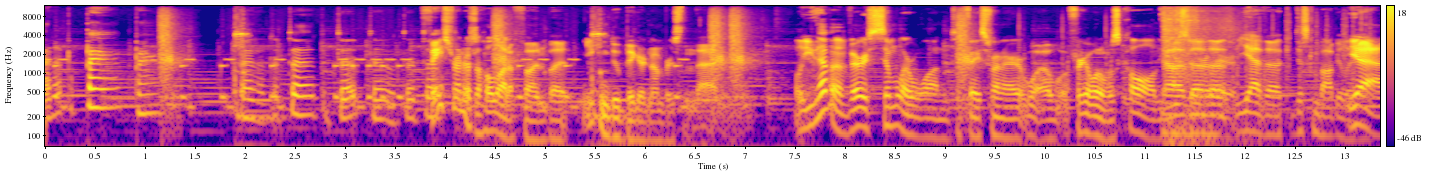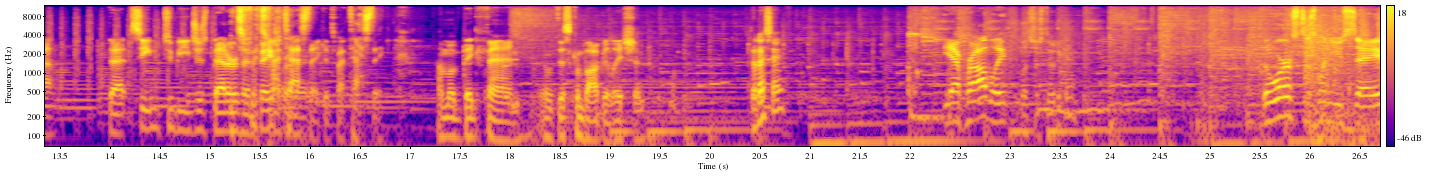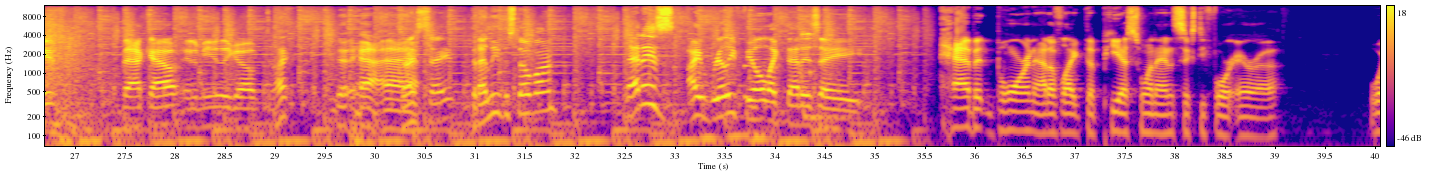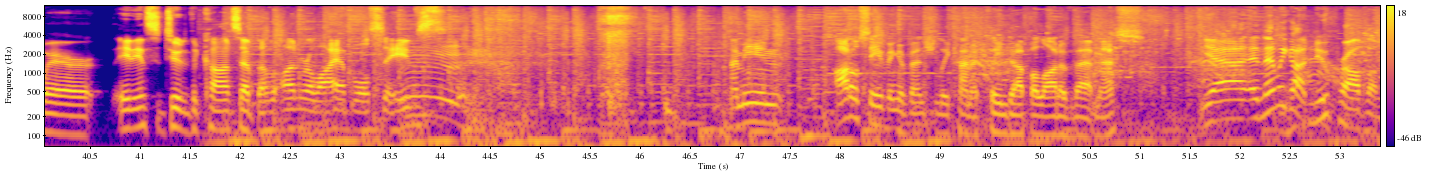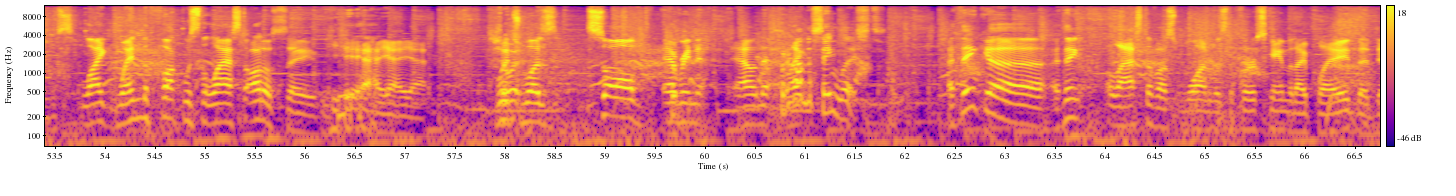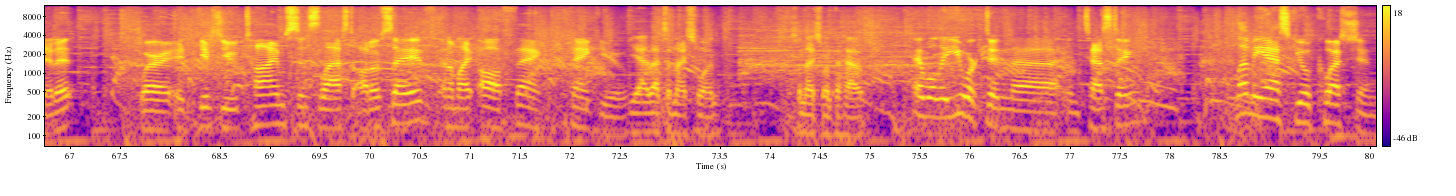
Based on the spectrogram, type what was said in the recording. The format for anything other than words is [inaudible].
[laughs] Face Runner's a whole lot of fun, but you can do bigger numbers than that. Well, you have a very similar one to Face Runner. Well, I forget what it was called. Uh, the, the, yeah, the discombobulator. yeah, that seemed to be just better it's, than it's Face fantastic. It's fantastic. I'm a big fan of discombobulation. Did I say? Yeah, probably. Let's just do it again. The worst is when you save, back out, and immediately go. [laughs] Did I? Did I save? did I leave the stove on? That is. I really feel like that is a habit born out of like the PS1 and 64 era, where it instituted the concept of unreliable saves. I mean, auto-saving eventually kind of cleaned up a lot of that mess. Yeah, and then we got new problems, like when the fuck was the last autosave, [laughs] Yeah, yeah, yeah. which it- was solved every now and then. Put it Like, on the same list. I think uh, I think Last of Us One was the first game that I played that did it, where it gives you time since last autosave, and I'm like, oh, thank, thank you. Yeah, that's a nice one. It's a nice one to have. Hey, Wooly, you worked in uh, in testing. Let me ask you a question.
